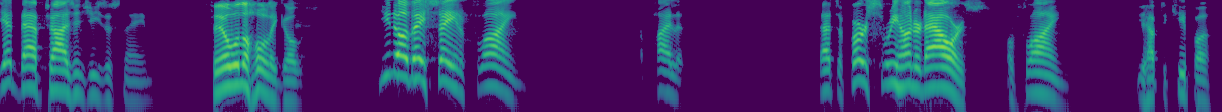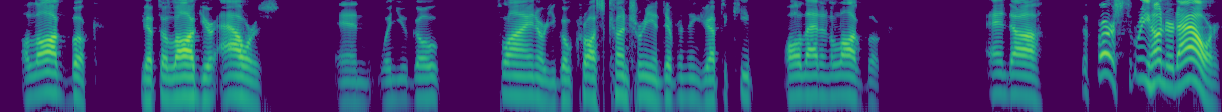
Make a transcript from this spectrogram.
get baptized in Jesus' name, fill with the Holy Ghost. You know, they say in flying, a pilot, that the first 300 hours of flying, you have to keep a, a log book. You have to log your hours. And when you go flying or you go cross country and different things, you have to keep all that in a logbook. And uh, the first 300 hours,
